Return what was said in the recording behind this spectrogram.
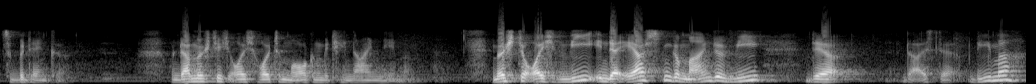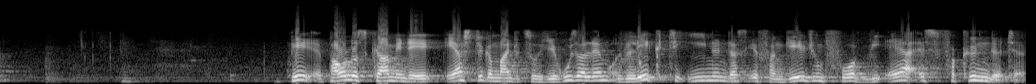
zu bedenken. Und da möchte ich euch heute Morgen mit hineinnehmen. Möchte euch wie in der ersten Gemeinde, wie der, da ist der Beamer, Paulus kam in die erste Gemeinde zu Jerusalem und legte ihnen das Evangelium vor, wie er es verkündete.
